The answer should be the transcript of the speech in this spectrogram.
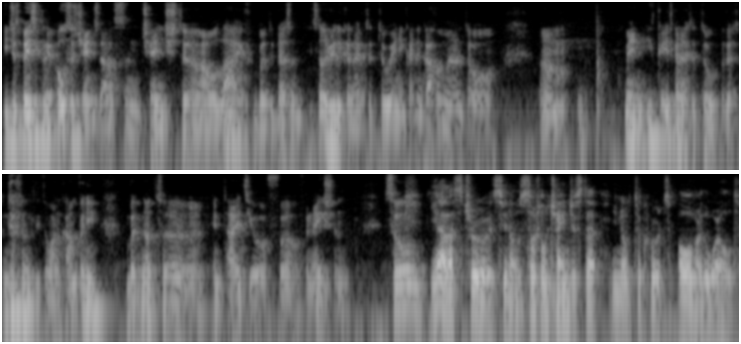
it just basically also changed us and changed uh, our life. But it doesn't. It's not really connected to any kind of government or. Um, I mean, it, it's connected to definitely to one company, but not uh, entirety of, uh, of a nation. So yeah that's true it's you know social changes that you know took root all over the world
